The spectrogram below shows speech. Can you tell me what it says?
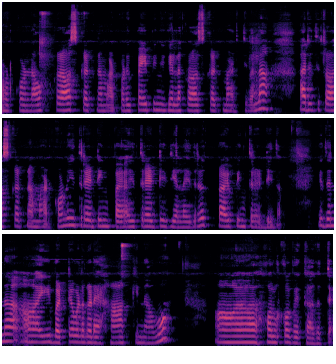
ನೋಡ್ಕೊಂಡು ನಾವು ಕ್ರಾಸ್ ಕಟ್ನ ಮಾಡ್ಕೊಂಡು ಪೈಪಿಂಗಿಗೆಲ್ಲ ಕ್ರಾಸ್ ಕಟ್ ಮಾಡ್ತೀವಲ್ಲ, ಆ ರೀತಿ ಕ್ರಾಸ್ ಕಟ್ನ ಮಾಡಿಕೊಂಡು ಈ ಥ್ರೆಡ್ಡಿಂಗ್ ಪೈ ಈ ಥ್ರೆಡ್ ಇದೆಯಲ್ಲ, ಇದ್ರ ಪೈಪಿಂಗ್ ಥ್ರೆಡ್ ಇದು. ಇದನ್ನು ಈ ಬಟ್ಟೆ ಒಳಗಡೆ ಹಾಕಿ ನಾವು ಹೊಲ್ಕೋಬೇಕಾಗುತ್ತೆ.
